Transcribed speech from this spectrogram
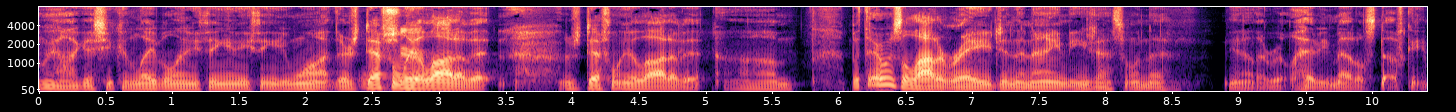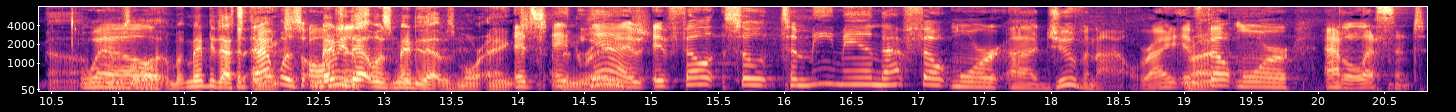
Well, I guess you can label anything anything you want. There's definitely Sure. a lot of it. There's definitely a lot of it. Um, but there was a lot of rage in the '90s. That's when the you know the real heavy metal stuff came out. There was a Well, but maybe that's but that angst. was all maybe just- that was maybe that was more angst It's than it, yeah, it felt so to me, man. That felt more uh, juvenile, right? It Right. felt more adolescent.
